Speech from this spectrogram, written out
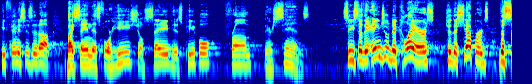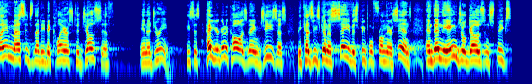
He finishes it up by saying this for he shall save his people from their sins. See so the angel declares to the shepherds the same message that he declares to Joseph in a dream. He says, Hey, you're going to call his name Jesus because he's going to save his people from their sins. And then the angel goes and speaks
